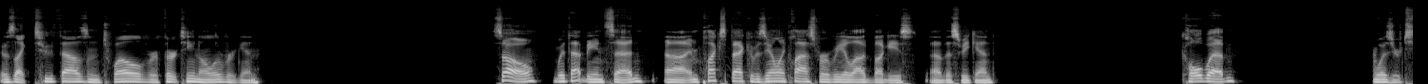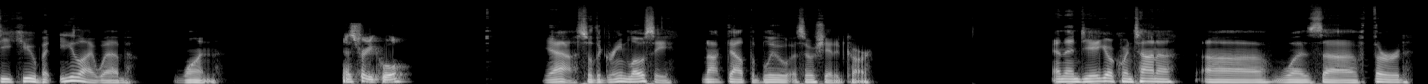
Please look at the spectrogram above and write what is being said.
it was like 2012 or 13 all over again. So, with that being said, uh, in Plex Spec, it was the only class where we allowed buggies uh, this weekend. Cole Webb was your TQ, but Eli Webb won. That's pretty cool. Yeah, so the green Losi knocked out the blue associated car. And then Diego Quintana uh, was uh, third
